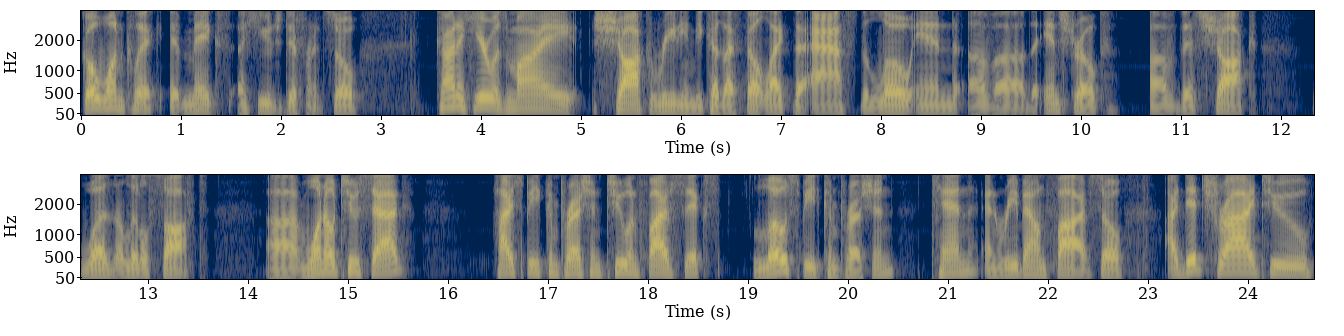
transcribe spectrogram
Go one click, it makes a huge difference. So, kind of here was my shock reading because I felt like the ass, the low end of uh, the in stroke of this shock was a little soft. Uh, 102 sag, high speed compression 2 and 5 6, low speed compression 10 and rebound 5. So I did try to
